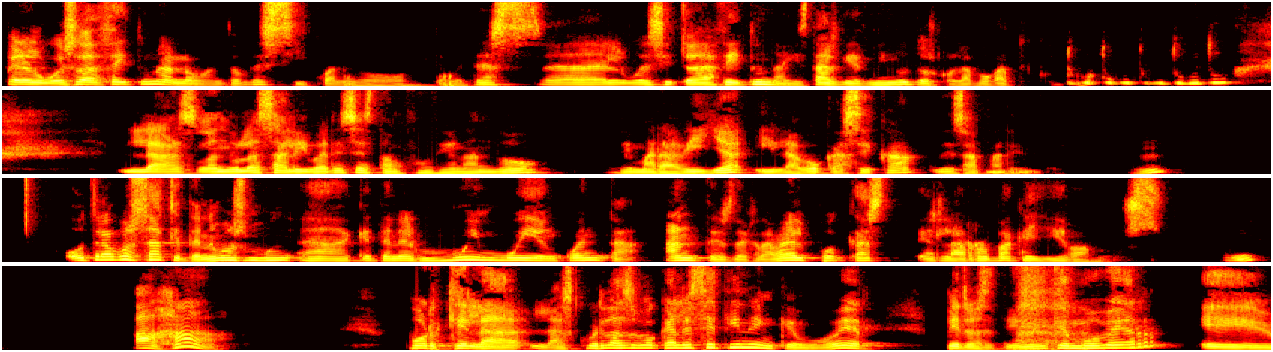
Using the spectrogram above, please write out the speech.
Pero el hueso de aceituna no. Entonces, sí, cuando te metes eh, el huesito de aceituna y estás 10 minutos con la boca las glándulas salivares están funcionando de maravilla y la boca seca desaparece. ¿Mm? Otra cosa que tenemos eh, que tener muy, muy en cuenta antes de grabar el podcast es la ropa que llevamos. Uh. Ajá. Porque las cuerdas vocales se tienen que mover, pero se tienen que mover eh,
